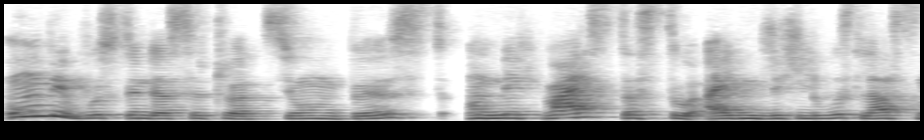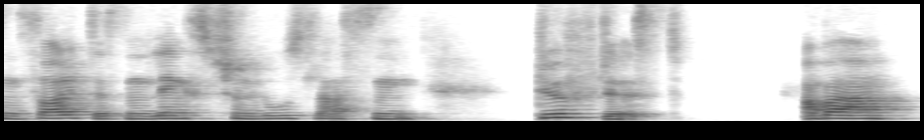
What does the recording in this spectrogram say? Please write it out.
unbewusst in der Situation bist und nicht weißt, dass du eigentlich loslassen solltest und längst schon loslassen dürftest. Aber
